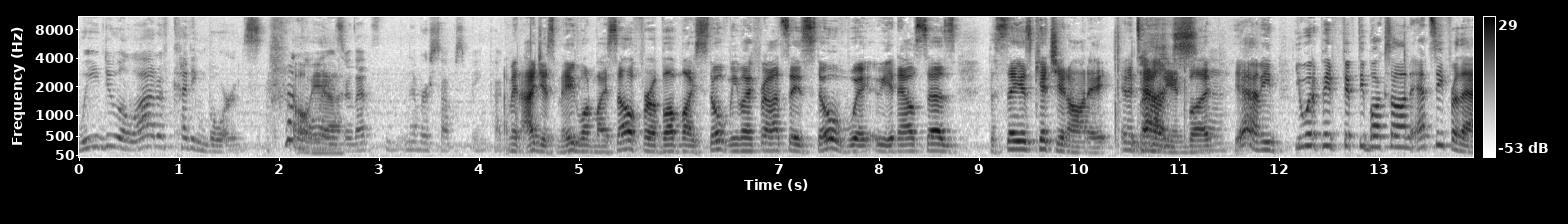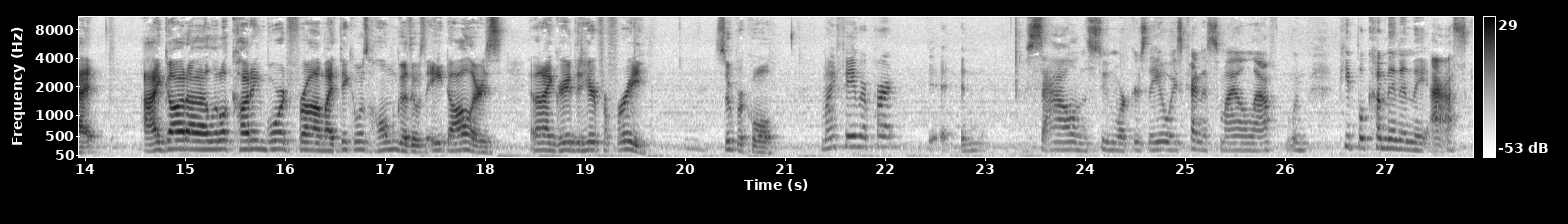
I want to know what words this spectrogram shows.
we do a lot of cutting boards. Oh, the yeah. laser. That never stops being popular. I mean, I just made one myself for above my stove. Me, my fiance's stove. we- It now says the Say's Kitchen on it in Italian. Nice. But Yeah. yeah. I mean, you would have paid fifty bucks on Etsy for that. I got a little cutting board from I think it was Home Goods. It was eight dollars, and then I engraved it here for free. Super cool. My favorite part, eh, eh, and Sal and the student workers, they always kind of smile and laugh when people come in and they ask,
